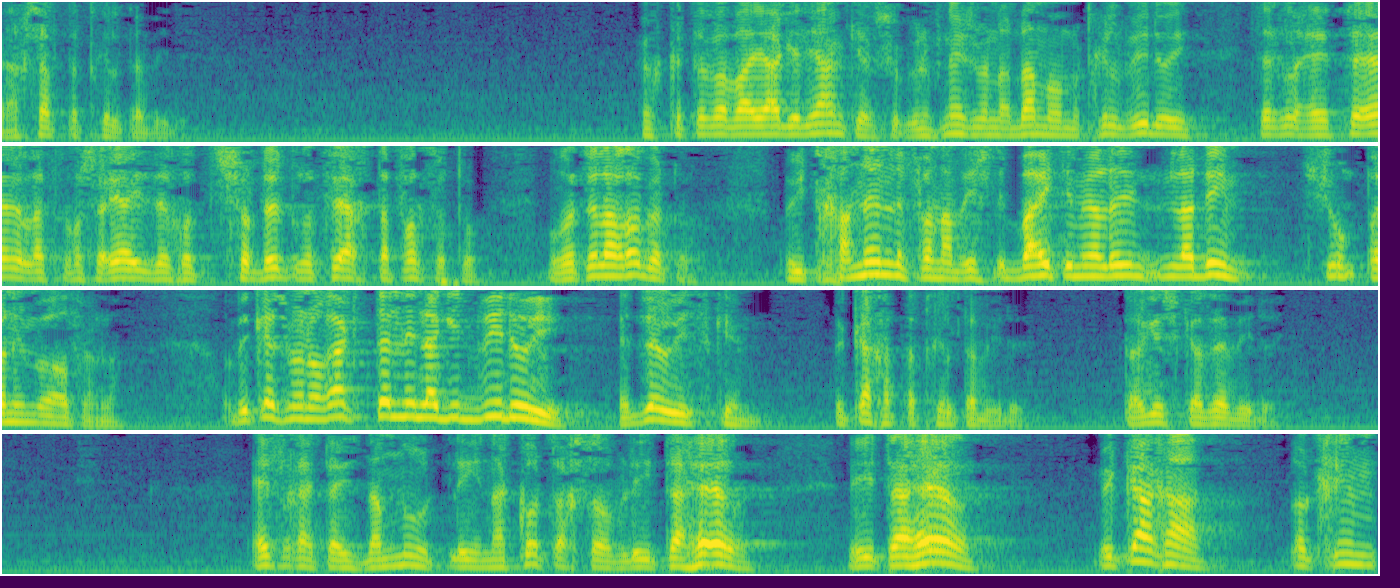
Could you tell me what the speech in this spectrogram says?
ועכשיו תתחיל את הווידוי. איך כתוב הוויה יגל ינקל, שלפני שבן אדם מתחיל וידוי, צריך לצייר לעצמו שהיה איזה שודד רוצח, תפוס אותו. הוא רוצה להרוג אותו. הוא התחנן לפניו, יש לי בית עם ילדים. שום פנים ואופן לא. הוא ביקש ממנו, רק תן לי להגיד וידוי. את זה הוא הסכים. וככה תתחיל את הוידוי. תרגיש כזה וידוי. יש לך את ההזדמנות להינקות עכשיו, להיטהר, להיטהר, וככה לוקחים,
